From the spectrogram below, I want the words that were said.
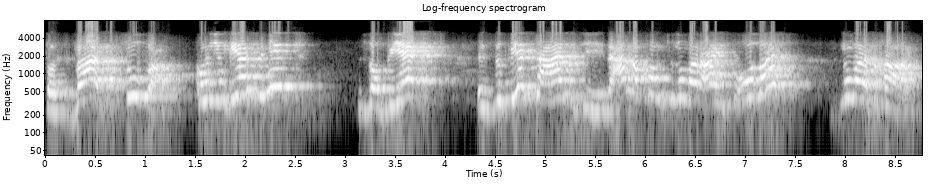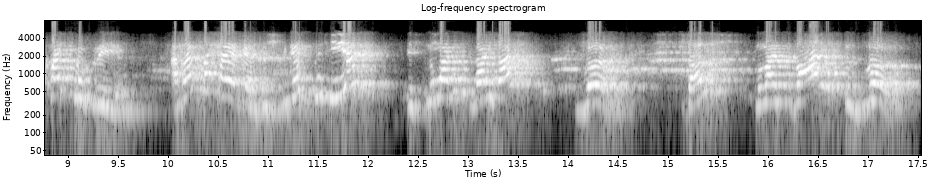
Das Verb, super. Konjugiert mit Subjekt. Das Subjekt haben Sie. Der andere kommt Nummer eins, oder? Nummer drei. Kein Problem. أهم حاجة مش بجد hier ist Nummer zwei was? Verb. Dann Nummer zwei ist Verb.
